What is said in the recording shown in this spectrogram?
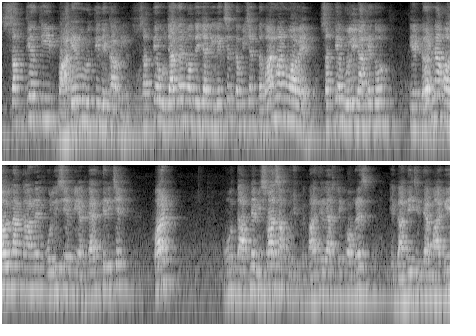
સત્યથી ભાગેલું વૃત્તિ દેખાવની સત્ય ઉજાગર ન થઈ જાય ઇલેક્શન કમિશન દબાણમાં ન આવે, સત્ય બોલી નાખે તો એ ડરના માહોલના કારણે પોલીસે એમની અટકાયત કરી છે. પણ હું આપને વિશ્વાસ આપું છું કે ભારતીય રાષ્ટ્રીય કોંગ્રેસ એ ગાંધી ચિંતા માર્ગે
